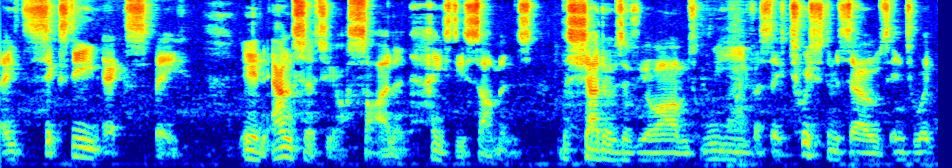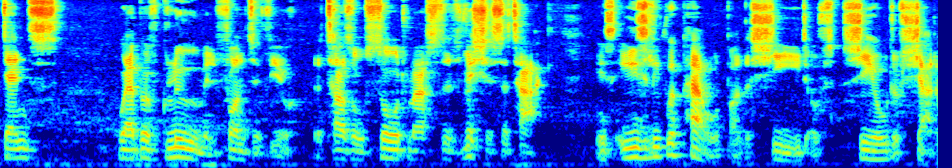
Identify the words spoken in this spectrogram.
A 16 XP. In answer to your silent, hasty summons, the shadows of your arms weave as they twist themselves into a dense web of gloom in front of you. The Tazal Swordmaster's vicious attack is easily repelled by the shield of, shield of shadow.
